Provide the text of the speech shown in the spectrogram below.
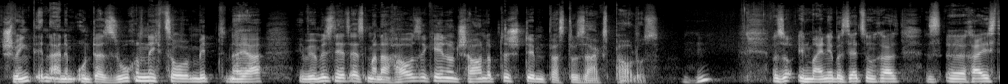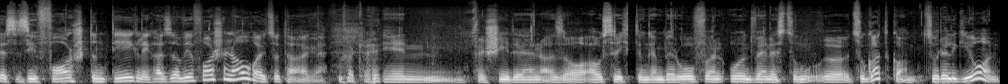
Schwingt in einem Untersuchen nicht so mit, naja, wir müssen jetzt erstmal nach Hause gehen und schauen, ob das stimmt, was du sagst, Paulus. Also in meiner Übersetzung heißt, äh, es, sie forschten täglich. Also wir forschen auch heutzutage Okay. in verschiedenen also Ausrichtungen, Berufen und wenn es zu, äh, zu Gott kommt, zur Religion,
